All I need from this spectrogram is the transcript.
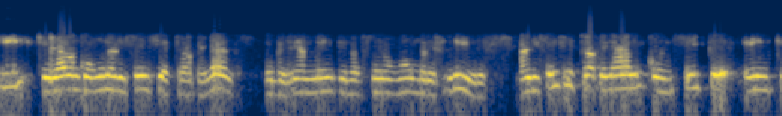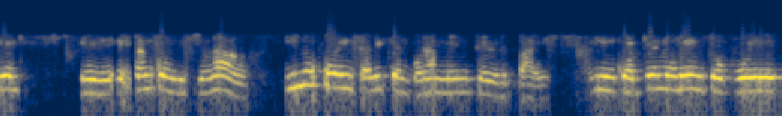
y quedaron con una licencia extrapenal, porque realmente no fueron hombres libres. La licencia extrapenal consiste en que eh, están condicionados y no pueden salir temporalmente del país. Y en cualquier momento puede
